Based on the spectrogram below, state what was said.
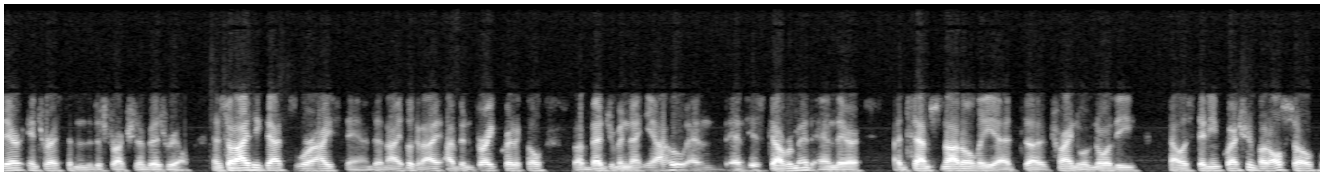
They're interested in the destruction of Israel. And so I think that's where I stand. And I look at I, I've been very critical Benjamin Netanyahu and, and his government and their attempts not only at uh, trying to ignore the Palestinian question, but also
